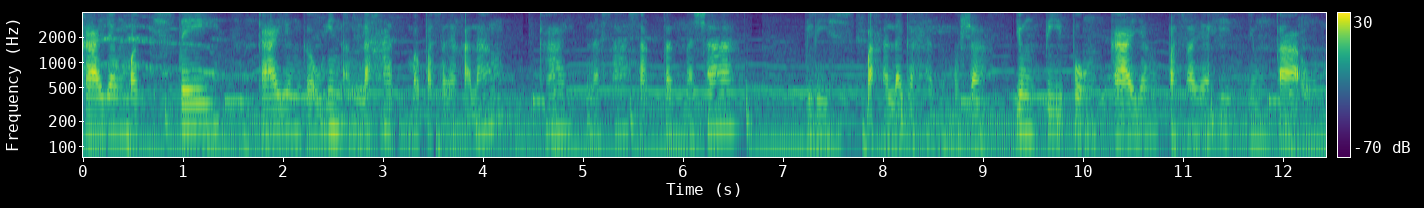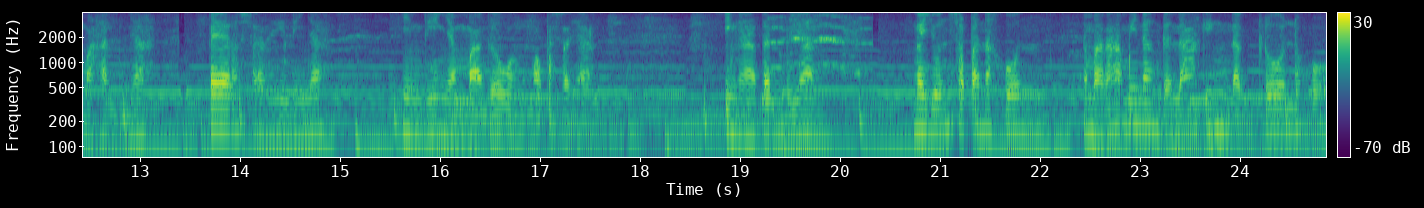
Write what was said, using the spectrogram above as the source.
kayang mag-stay, kayang gawin ang lahat, mapasaya ka lang, kahit nasasaktan na siya, please pahalagahan mo siya. Yung tipong kayang pasayahin yung taong mahal niya, pero sarili niya, hindi niya magawang mapasaya. Ingatan mo yan ngayon sa panahon na marami ng lalaking nagloloko,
